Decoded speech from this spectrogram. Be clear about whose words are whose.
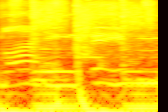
Speaker 1: money, money.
